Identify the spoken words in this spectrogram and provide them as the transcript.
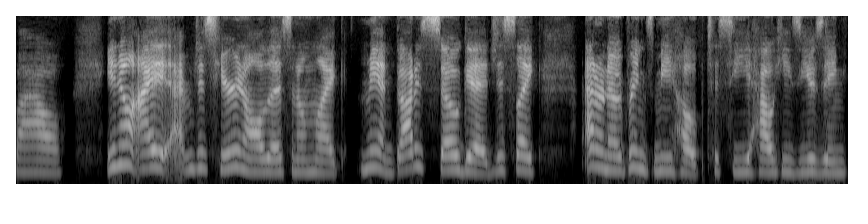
Wow. You know, I, I'm just hearing all this and I'm like, man, God is so good. Just like, I don't know, it brings me hope to see how he's using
